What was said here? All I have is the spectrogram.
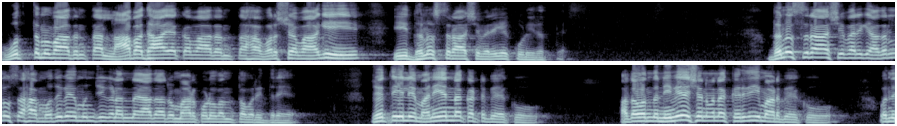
ಉತ್ತಮವಾದಂಥ, ಲಾಭದಾಯಕವಾದಂತಹ ವರ್ಷವಾಗಿ ಈ ಧನುಸ್ಸು ರಾಶಿವರಿಗೆ ಕೂಡಿರುತ್ತೆ. ಧನುಸ್ಸು ರಾಶಿವರಿಗೆ ಅದರಲ್ಲೂ ಸಹ ಮದುವೆ ಮುಂಜಿಗಳನ್ನು ಯಾವುದಾದ್ರೂ ಮಾಡಿಕೊಳ್ಳುವಂಥವರಿದ್ದರೆ ಜೊತೆಯಲ್ಲಿ ಮನೆಯನ್ನು ಕಟ್ಟಬೇಕು, ಅಥವಾ ಒಂದು ನಿವೇಶನವನ್ನು ಖರೀದಿ ಮಾಡಬೇಕು, ಒಂದು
